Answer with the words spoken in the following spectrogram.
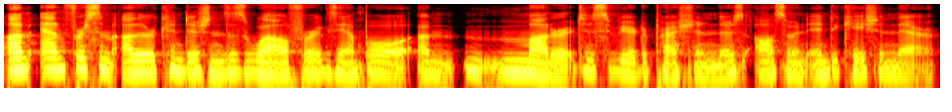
um, and for some other conditions as well. For example, um, moderate to severe depression, there's also an indication there.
